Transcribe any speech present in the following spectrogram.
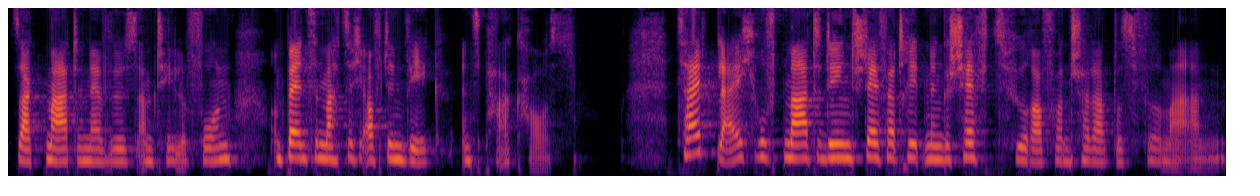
sagt Martin nervös am Telefon und Benze macht sich auf den Weg ins Parkhaus. Zeitgleich ruft Marte den stellvertretenden Geschäftsführer von Charlottes Firma an.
